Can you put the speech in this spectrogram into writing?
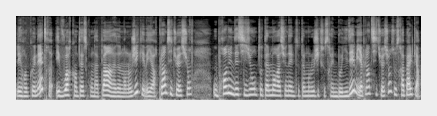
les reconnaître et voir quand est-ce qu'on n'a pas un raisonnement logique. il va y avoir plein de situations où prendre une décision totalement rationnelle, totalement logique, ce sera une bonne idée, mais il y a plein de situations où ce ne sera pas le cas.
